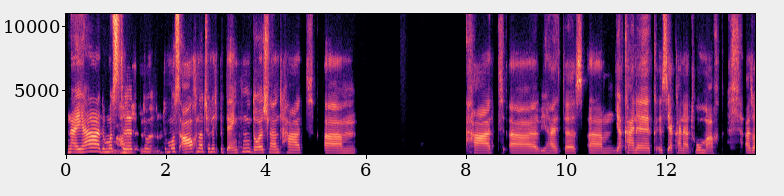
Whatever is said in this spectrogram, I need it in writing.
Naja, du musst, äh, du, ne? du musst auch natürlich bedenken, Deutschland hat ähm, hat, äh, wie heißt das, ähm, ja keine, ist ja keine Atommacht. Also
